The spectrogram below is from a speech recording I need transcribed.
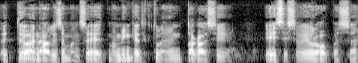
et tõenäolisem on see, et ma mingi hetk tulen tagasi Eestisse või Euroopasse.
